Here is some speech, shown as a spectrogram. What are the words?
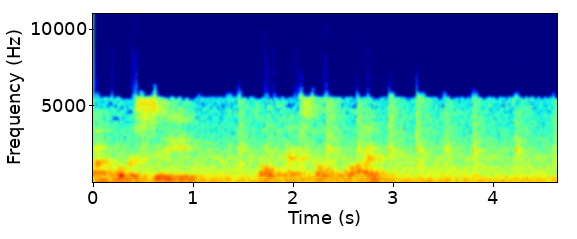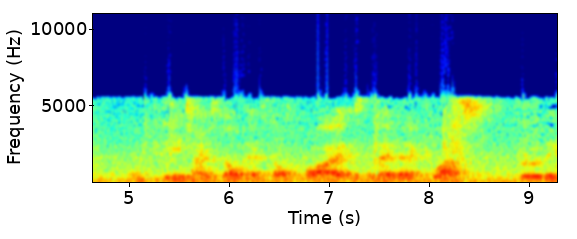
uh, over C, delta x delta y. And B times delta x delta y is the magnetic flux through the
